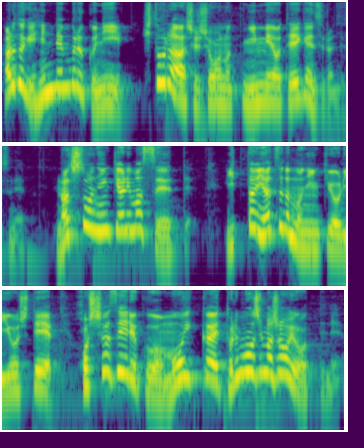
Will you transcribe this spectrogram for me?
ある時ヒンデンブルクにヒトラー首相の任命を提言するんですね。ナチ党人気ありますって。一旦奴らの人気を利用して保守派勢力をもう一回取り戻しましょうよってね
